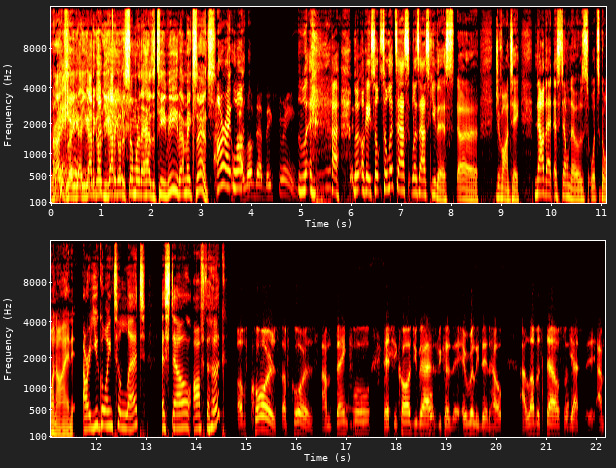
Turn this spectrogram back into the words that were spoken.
Right? Okay. So you got, you got to go. You got to go to somewhere that has a TV. That makes sense. All right. Well, I love that big screen. Le- okay, so so let's ask let's ask you this, uh, Javonte. Now that Estelle knows what's going on, are you going to let Estelle off the hook? Of course, of course. I'm thankful that she called you guys because it, it really did help. I love Estelle, so yes, I'm,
